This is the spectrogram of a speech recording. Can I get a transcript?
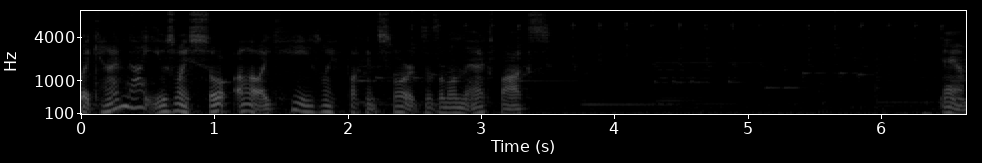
Wait, can I not use my sword? Oh, I can't use my fucking sword since I'm on the Xbox. Damn.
